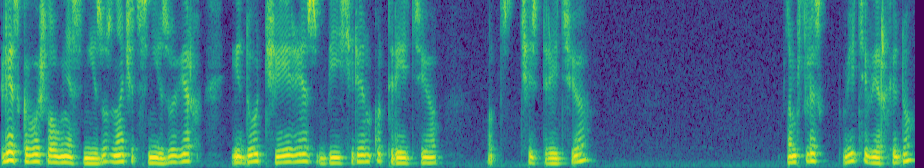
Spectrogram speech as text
леска вышла у меня снизу, значит снизу вверх иду через бисеринку третью. Вот через третью. Потому что леска, видите, вверх иду.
